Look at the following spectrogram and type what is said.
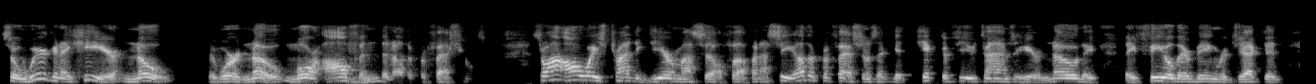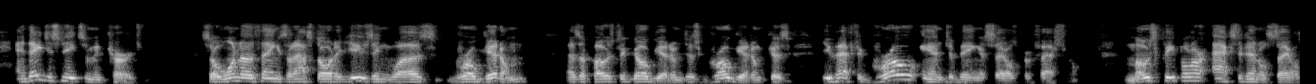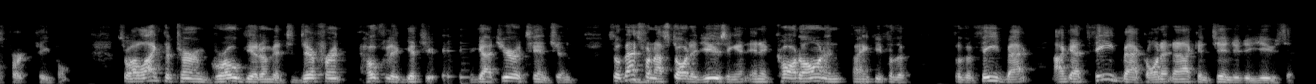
So we're going to hear no, the word no, more often mm-hmm. than other professionals. So I always tried to gear myself up. And I see other professionals that get kicked a few times, they hear no, they, they feel they're being rejected, and they just need some encouragement. So one of the things that I started using was grow get them as opposed to go get them, just grow get them because you have to grow into being a sales professional. Most people are accidental sales people. So I like the term grow get them. It's different. Hopefully it gets you it got your attention. So that's when I started using it and it caught on and thank you for the for the feedback. I got feedback on it and I continue to use it.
